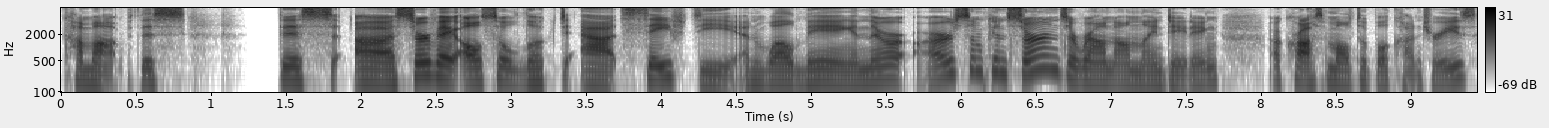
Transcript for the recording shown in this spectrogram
come up. This this uh, survey also looked at safety and well being, and there are some concerns around online dating across multiple countries.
